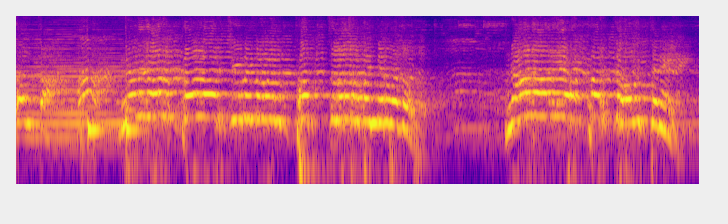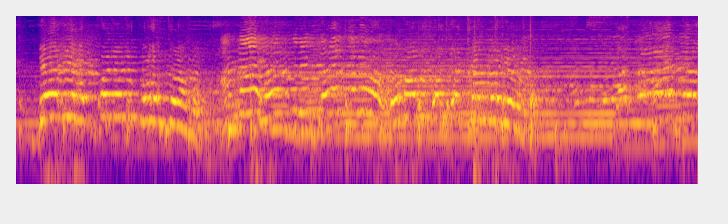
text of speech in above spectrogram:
ಸ್ವಂತ. ನನಗಾರು ಪ್ರಾಣ ಜೀವನ ಪತ್ರಾರು ಬಂದಿರುವುದು. ನಾನಾರೇ ಅಪ್ಪರ್ಕ ಹೋಗುತ್ತೇನೆ. ಬೇರೆ ಅಪ್ಪನನ್ನು ಕೊಡುವಂತ ನಾನು. ಅಣ್ಣ ಹೇಳ್ತೀನಿ ಕೇಳ್ತಾನು. ಅಣ್ಣ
